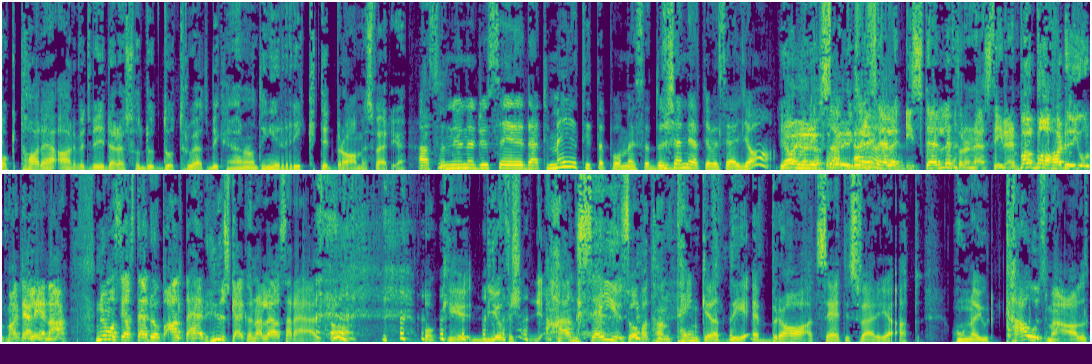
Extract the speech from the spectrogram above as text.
och ta det här arvet vidare så då, då tror jag att vi kan göra någonting riktigt bra med Sverige. Alltså nu när du säger det där till mig och tittar på mig så då känner jag att jag vill säga ja. Ja, men exakt. Istället, istället för den här stilen. Vad, vad har du gjort Magdalena? Nu måste jag städa upp allt det här. Hur ska jag kunna lösa det här? Och eh, jag först- han säger ju så för att han tänker att det är bra att säga till Sverige att hon har gjort kaos med allt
